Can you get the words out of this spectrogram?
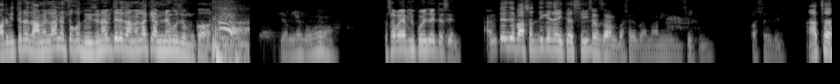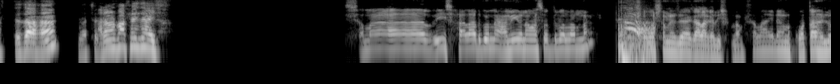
ওর ভিতরে ঝামেলা নেই তোকে দুইজনের ভিতরে ঝামেলা কেমনে বুঝুম ক? কেমনে? আচ্ছা ভাই আপনি কই যাইতেছেন? আমি তো যে বাসার দিকে যাইতেছি। আচ্ছা যান বাসায় যান আমি বাসায় যাই। আচ্ছা তে যা হ্যাঁ? আচ্ছা। আর আমার বাসায় যাইস। শালা এই শালার জন্য আমিও নামাজ পড়তে পারলাম না। সবার সামনে যায় গালাগালি শুনলাম। শালা এটা কথা হইল?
